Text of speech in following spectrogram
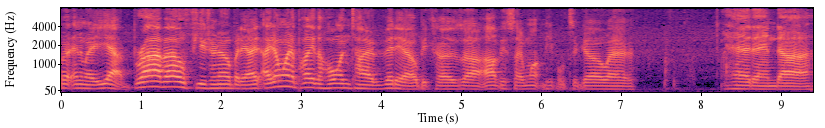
But anyway, yeah, bravo, future nobody. I, I don't want to play the whole entire video because uh, obviously I want people to go uh, ahead and uh,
